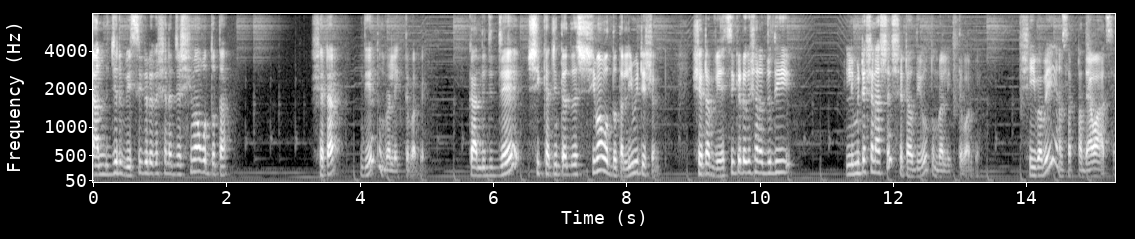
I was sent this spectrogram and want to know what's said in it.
গান্ধীজির বেসিক এডুকেশনের যে সীমাবদ্ধতা, সেটার দিয়ে তোমরা লিখতে পারবে। গান্ধীজির যে শিক্ষা চিন্তার যে সীমাবদ্ধতা লিমিটেশন সেটা বেসিক এডুকেশনের যদি লিমিটেশন আসে, সেটাও দিয়েও তোমরা লিখতে পারবে। সেইভাবেই অ্যান্সারটা দেওয়া আছে।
